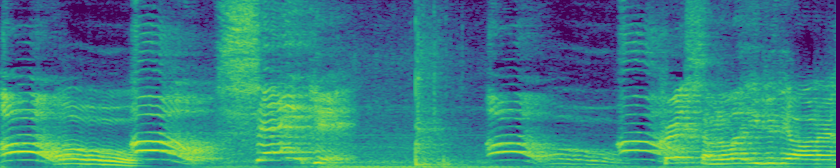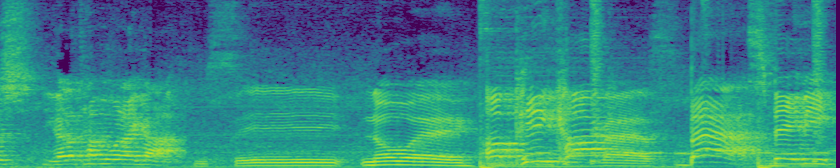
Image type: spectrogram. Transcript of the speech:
Oh! Oh! Oh! Sank it! Oh! oh! Oh! Chris, I'm gonna let you do the honors. You gotta tell me what I got. Let's see. No way. A peacock Bass. bass, baby.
